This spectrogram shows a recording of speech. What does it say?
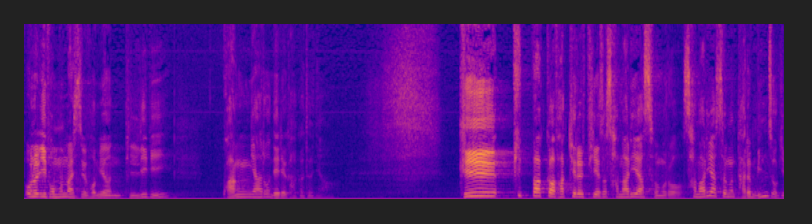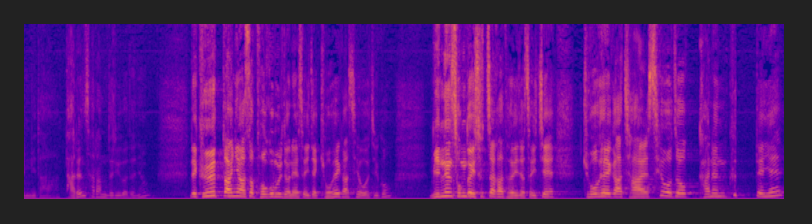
오늘 이 본문 말씀을 보면 빌립이 광야로 내려가거든요. 그 핍박과 박해를 피해서 사마리아 성으로 사마리아 성은 다른 민족입니다. 다른 사람들이거든요. 근데 그 땅에 와서 복음을 전해서 이제 교회가 세워지고 믿는 성도의 숫자가 더해져서 이제 교회가 잘 세워져 가는 그때에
